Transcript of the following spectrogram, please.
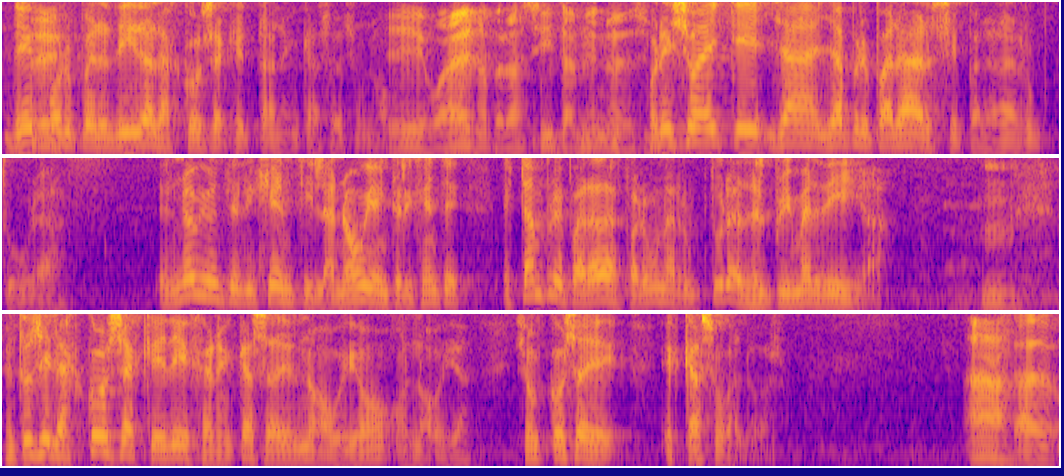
Dé Sí. por perdida las cosas que están en casa de su novio. Sí, bueno, pero así también no es. Por eso hay que ya, ya prepararse para la ruptura. El novio inteligente y la novia inteligente están preparadas para una ruptura desde el primer día. Mm. Entonces las cosas que dejan en casa del novio o novia son cosas de escaso valor. Ah, Ah,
